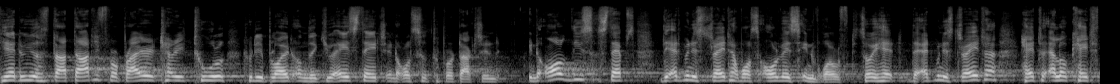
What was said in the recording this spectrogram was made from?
he had to use Datev proprietary tool to deploy it on the QA stage and also to production. In all these steps, the administrator was always involved. So had, the administrator had to allocate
